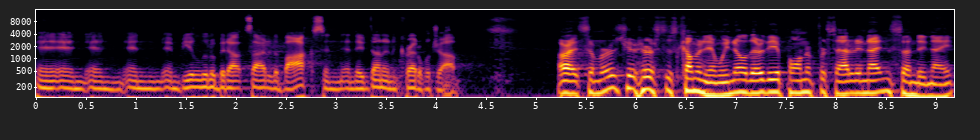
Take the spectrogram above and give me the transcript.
and, and, and, and be a little bit outside of the box, and, and they've done an incredible job. All right, so Mercyhurst is coming in. We know they're the opponent for Saturday night and Sunday night.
